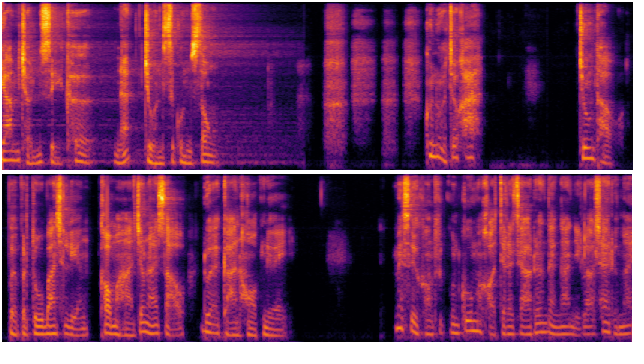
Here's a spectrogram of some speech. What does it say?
ยามเฉินสีเคอร์ ณจวนสกุลทรง คุณหนูเจ้าค่ะ จุ้งเถาเปิดประตูบ้านเฉลียงเข้ามาหาเจ้านายสาวด้วยอาการหอบเหนื่อยแม่สื่อของตระกูลกู้มาขอเจรจาเรื่องแต่งงานอีกแล้วใช่หรือไม่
